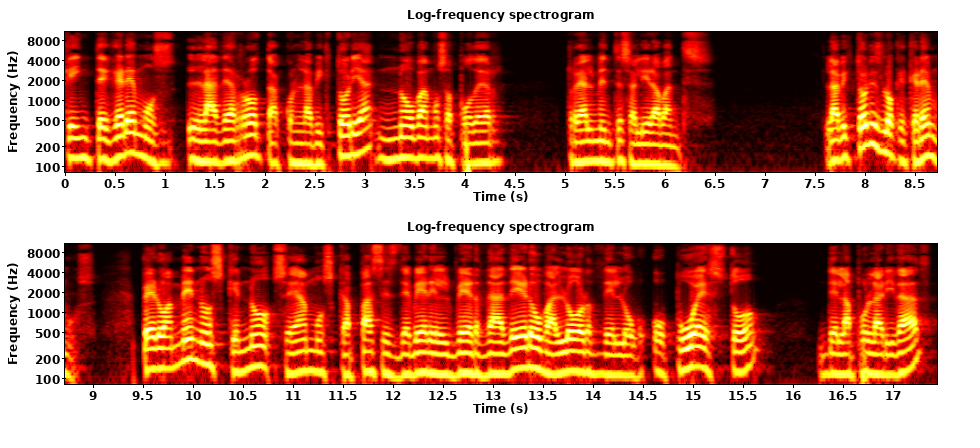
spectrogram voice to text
que integremos la derrota con la victoria, no vamos a poder realmente salir avantes. La victoria es lo que queremos, pero a menos que no seamos capaces de ver el verdadero valor de lo opuesto, de la polaridad,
